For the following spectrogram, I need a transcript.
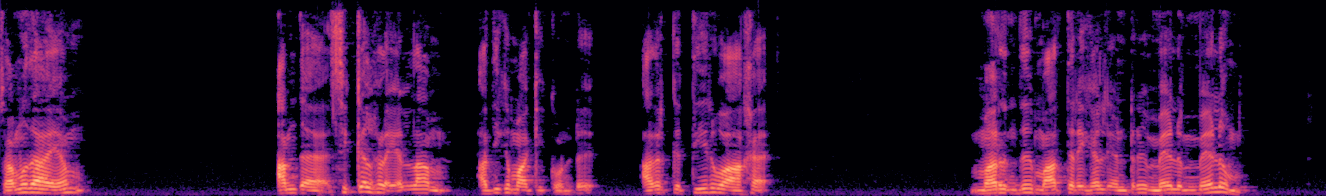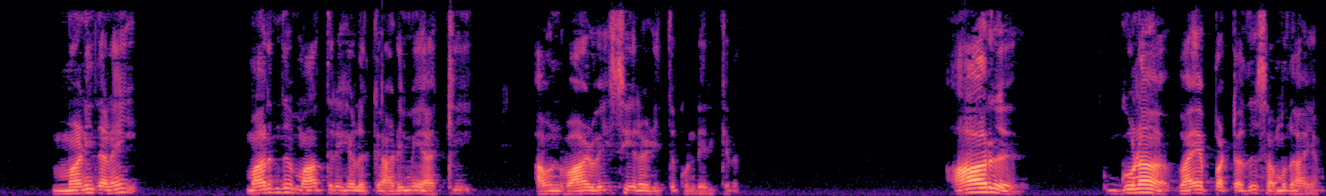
சமுதாயம் அந்த சிக்கல்களை எல்லாம் அதிகமாக்கி கொண்டு அதற்கு தீர்வாக மருந்து மாத்திரைகள் என்று மேலும் மேலும் மனிதனை மருந்து மாத்திரைகளுக்கு அடிமையாக்கி அவன் வாழ்வை சீரழித்துக் கொண்டிருக்கிறது. ஆறு குண வயப்பட்டது சமுதாயம்.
